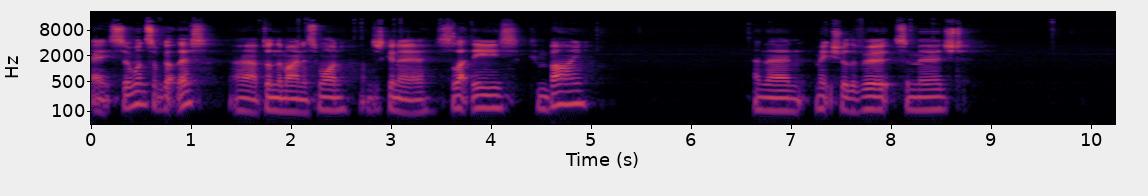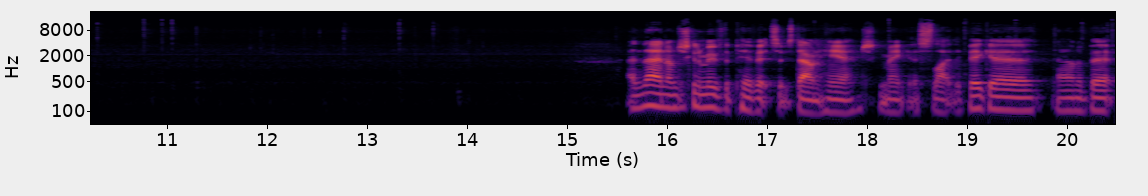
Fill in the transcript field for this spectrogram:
Okay, so once I've got this, uh, I've done the minus one, I'm just going to select these, combine, and then make sure the verts are merged. And then I'm just going to move the pivot so it's down here. I'm just going to make it slightly bigger, down a bit.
